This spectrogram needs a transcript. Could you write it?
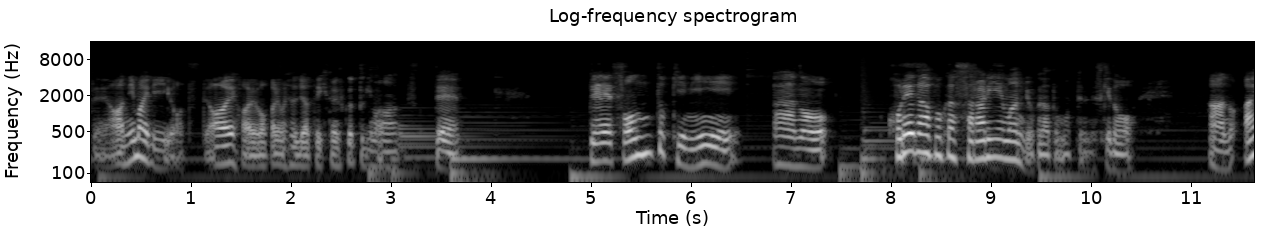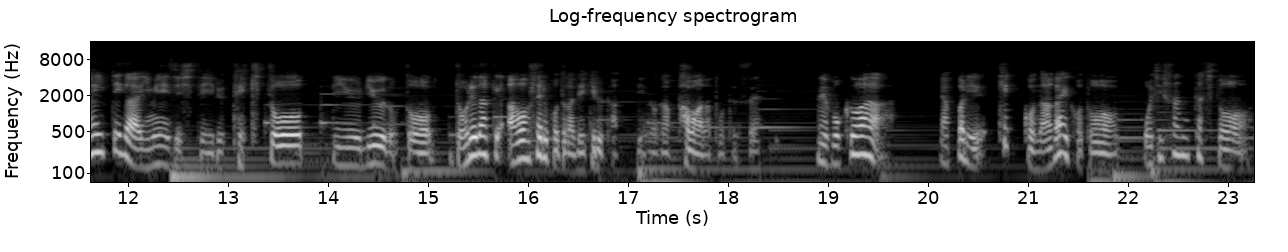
て、あ、2枚でいいよ。つって、はいはい、わかりました。じゃあ適当に作っときます。つって、で、その時に、あの、これが僕はサラリーマン力だと思ってるんですけど、あの、相手がイメージしている適当っていう流度と、どれだけ合わせることができるかっていうのがパワーだと思ってるんですね。で、僕は、やっぱり結構長いこと、おじさんたちと、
